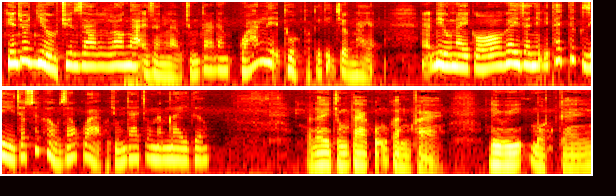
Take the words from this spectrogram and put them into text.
khiến cho nhiều chuyên gia lo ngại rằng là chúng ta đang quá lệ thuộc vào cái thị trường này ạ. Điều này có gây ra những cái thách thức gì cho xuất khẩu rau quả của chúng ta trong năm nay thưa ông? Ở đây chúng ta cũng cần phải lưu ý một cái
